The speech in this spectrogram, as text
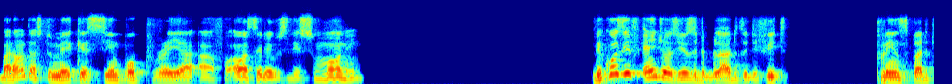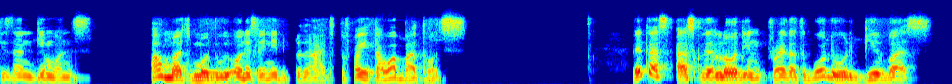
But I want us to make a simple prayer uh, for ourselves this morning. Because if angels use the blood to defeat principalities and demons, how much more do we honestly need blood to fight our battles? Let us ask the Lord in prayer that God will give us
